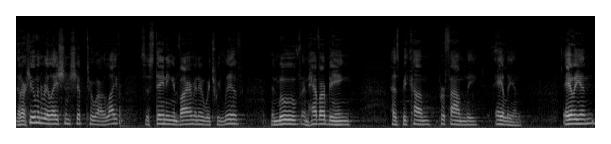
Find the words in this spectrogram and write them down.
That our human relationship to our life sustaining environment in which we live and move and have our being has become profoundly alien. Alien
